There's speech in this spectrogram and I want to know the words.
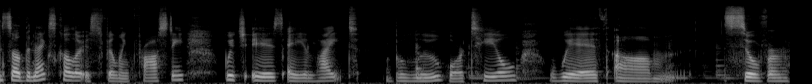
so the next color is Feeling Frosty, which is a light blue or teal with um, silver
